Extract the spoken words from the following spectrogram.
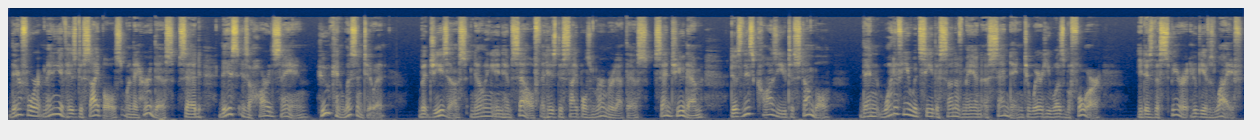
Therefore many of his disciples, when they heard this, said, This is a hard saying. Who can listen to it? But Jesus, knowing in himself that his disciples murmured at this, said to them, does this cause you to stumble? Then what if you would see the Son of Man ascending to where he was before? It is the Spirit who gives life.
